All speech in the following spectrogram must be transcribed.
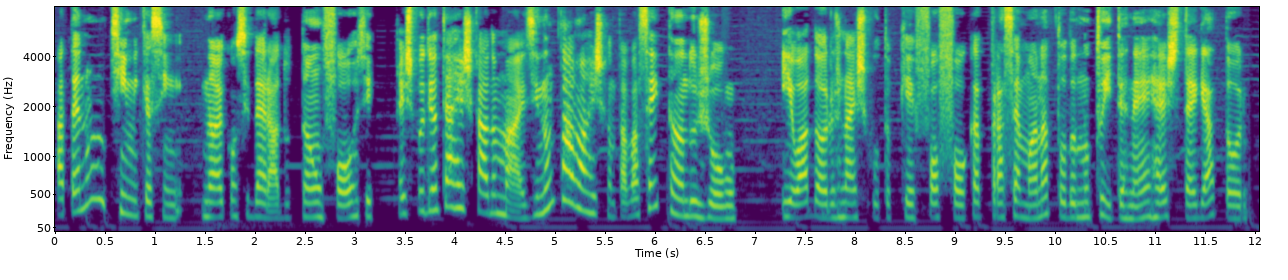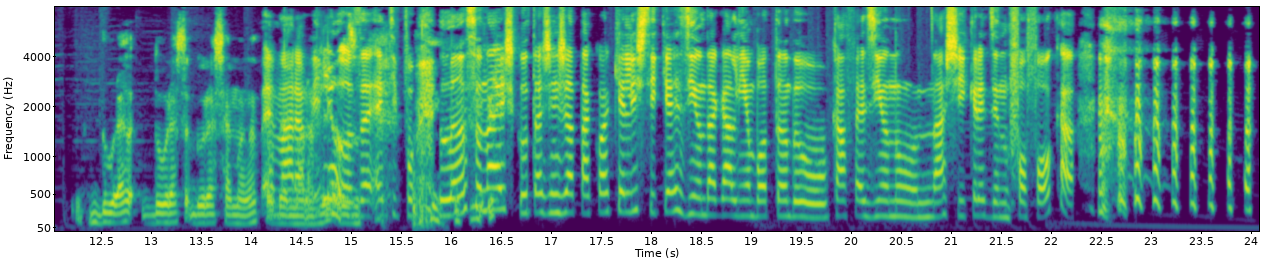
Até num time que assim não é considerado tão forte, eles podiam ter arriscado mais. E não estavam arriscando, estavam aceitando o jogo. E eu adoro os na escuta, porque fofoca pra semana toda no Twitter, né? Hashtag adoro. Dura, dura, dura a semana toda. É maravilhoso. É, é tipo, lanço na escuta, a gente já tá com aquele stickerzinho da galinha botando o cafezinho no, na xícara dizendo fofoca.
